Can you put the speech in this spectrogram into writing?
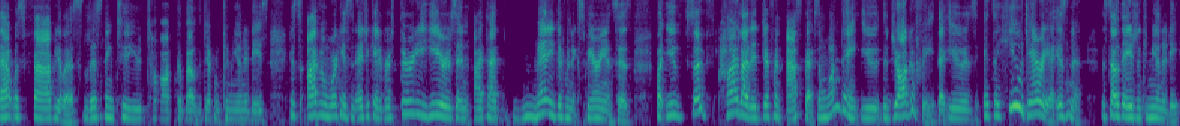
That was fabulous listening to you talk about the different communities because I've been working as an educator for 30 years and I've had many different experiences, but you've sort of highlighted different aspects. And one thing you, the geography that you is, it's a huge area, isn't it? The South Asian community.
